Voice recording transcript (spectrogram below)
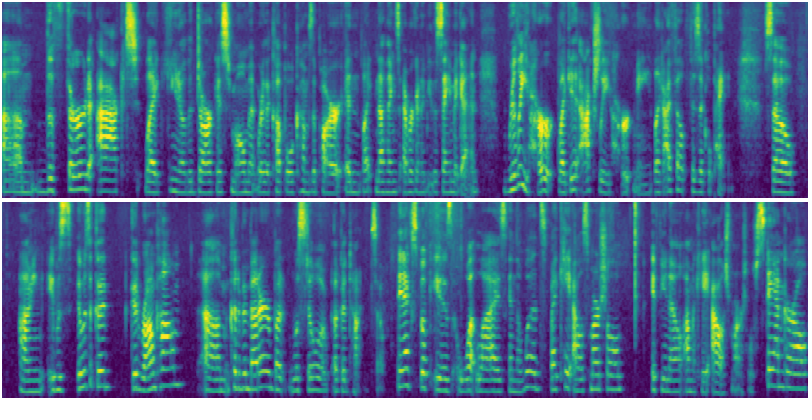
Um, the third act, like, you know, the darkest moment where the couple comes apart and like nothing's ever going to be the same again really hurt. Like it actually hurt me. Like I felt physical pain. So, I mean, it was, it was a good, good rom-com. Um, it could have been better, but was still a, a good time. So the next book is What Lies in the Woods by Kate Alice Marshall. If you know, I'm a Kate Alice Marshall stan girl,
